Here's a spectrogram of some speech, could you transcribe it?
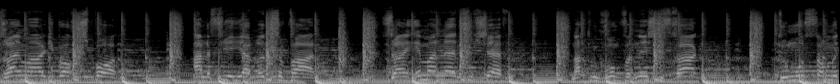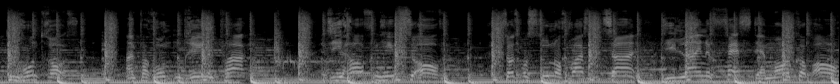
Dreimal die Woche Sport, alle vier Jahre zur Wahl. Sei immer nett zum Chef, nach dem Grund wird nicht gefragt. Du musst auch mit dem Hund raus, ein paar Runden drehen im Park. Die Haufen hebst du auf, sonst musst du noch was bezahlen. Die Leine fest, der Maulkorb auch,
